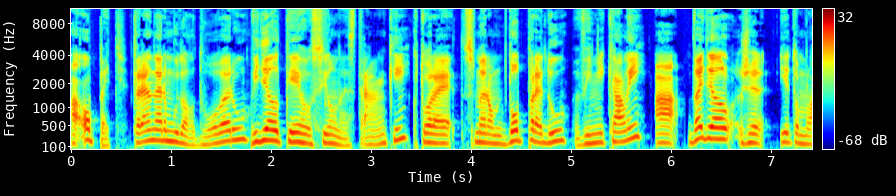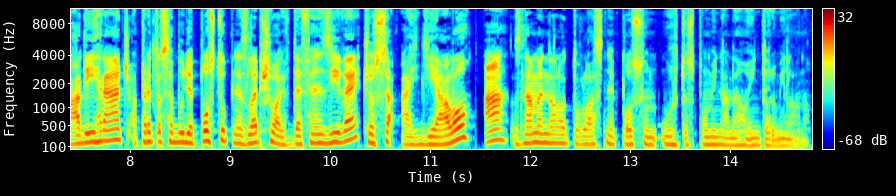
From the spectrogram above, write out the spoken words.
A opäť, tréner mu dal dôveru, videl tie jeho silné stránky, ktoré smerom dopredu vynikali a vedel, že je to mladý hráč a preto sa bude postupne zlepšovať v defenzíve, čo sa aj dialo a znamenalo to vlastne posun už do spomínaného Interu Milano.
